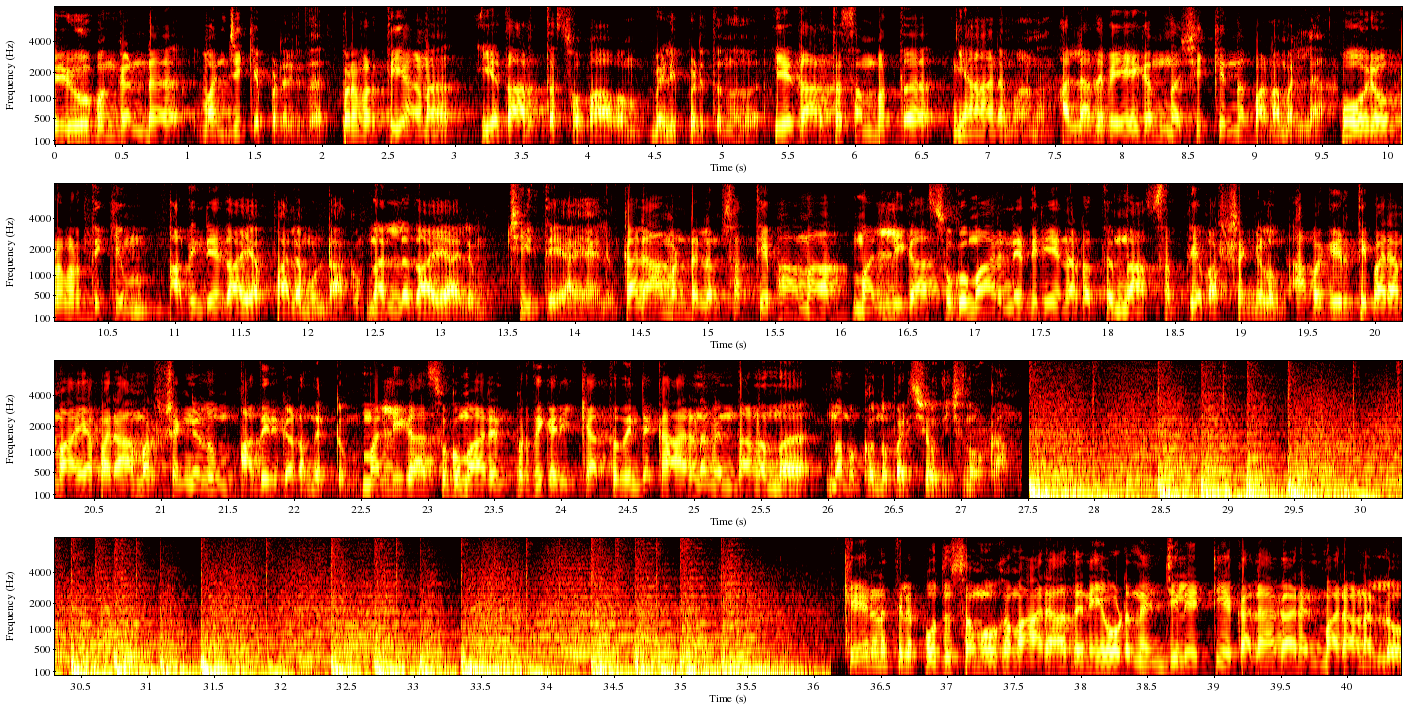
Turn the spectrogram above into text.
രൂപം കണ്ട് വഞ്ചിക്കപ്പെടരുത്. പ്രവൃത്തിയാണ് യഥാർത്ഥ സ്വഭാവം വെളിപ്പെടുത്തുന്നത്. യഥാർത്ഥ സമ്പത്ത് ജ്ഞാനമാണ്. അല്ലാതെ വേഗം നശിക്കുന്ന പണമല്ല. ഓരോ പ്രവൃത്തിക്കും അതിന്റെതായ ഫലമുണ്ടാകും. നല്ലതായാലും ചീത്തയായാലും. കലാമണ്ഡലം സത്യഭാമ മല്ലിക സുകുമാരനെതിരെ നടത്തുന്ന അസഭ്യവർഷങ്ങളും അപകീർത്തിപരമായ പരാമർശങ്ങളും അതിര് കടന്നിട്ടും മല്ലിക സുകുമാരൻ പ്രതികരിക്കാത്തതിന്റെ കാരണം എന്താണെന്ന് നമുക്കൊന്ന് പരിശോധിച്ചു നോക്കാം. കേരളത്തിലെ പൊതുസമൂഹം ആരാധനയോടെ നെഞ്ചിലേറ്റിയ കലാകാരന്മാരാണല്ലോ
